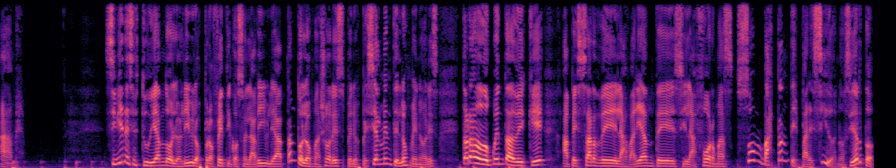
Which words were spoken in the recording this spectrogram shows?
Amén. Si vienes estudiando los libros proféticos en la Biblia, tanto los mayores, pero especialmente los menores, te habrás dado cuenta de que, a pesar de las variantes y las formas, son bastante parecidos, ¿no es cierto?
